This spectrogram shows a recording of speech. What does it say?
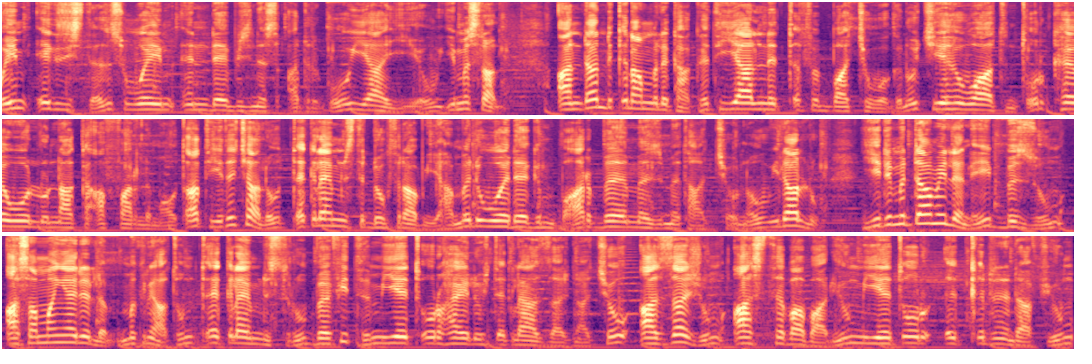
ወይም existence ወይም እንደ ቢዝነስ አድርጎ ያየው ይመስላል። አንዳንድ ቅን አመለካከት ያልነጠፈባቸው ወገኖች የህወሓትን ጦር ከወሎና ከአፋር ለማውጣት የተቻለው ጠቅላይ ሚኒስትር ዶክተር አብይ አህመድ ወደ ግንባር በመዝመታቸው ነው ይላሉ። ይህ ድምዳሜ ለእኔ ብዙም አሳማኝ አይደለም። ምክንያቱም ጠቅላይ ሚኒስትሩ በፊትም የጦር ኃይሎች ጠቅላይ አዛዥ ናቸው። አዛዡም አስተባባሪውም የጦር እቅድ ነዳፊውም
